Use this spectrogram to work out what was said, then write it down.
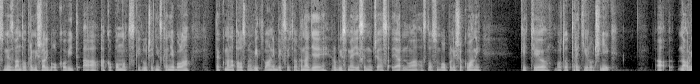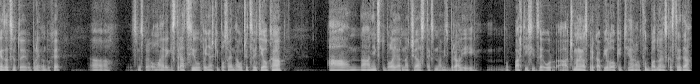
sme s Vandou premyšľali, bol COVID a ako pomoc, keď Lučetinská nebola, tak ma napadlo spraviť virtuálny beh Svetelka nádeje. Robili sme jesennú čas a jarnú a z toho som bol úplne šokovaný, keď bol to tretí ročník. A na organizáciu to je úplne jednoduché. A sme spravili online registráciu, peňažky poslali na účet Svetelka a na niečo to bola jarná časť, tak sme tam vyzberali no, pár tisíc eur. A čo ma najviac prekapilo, keď hral futbal Dunajská streda,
